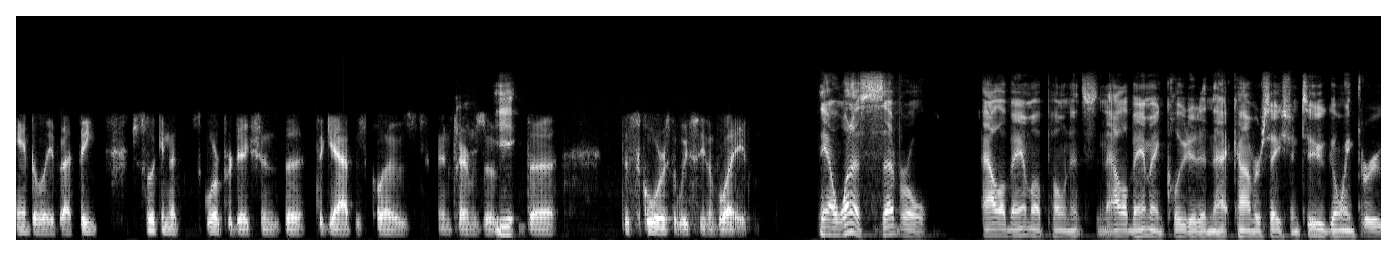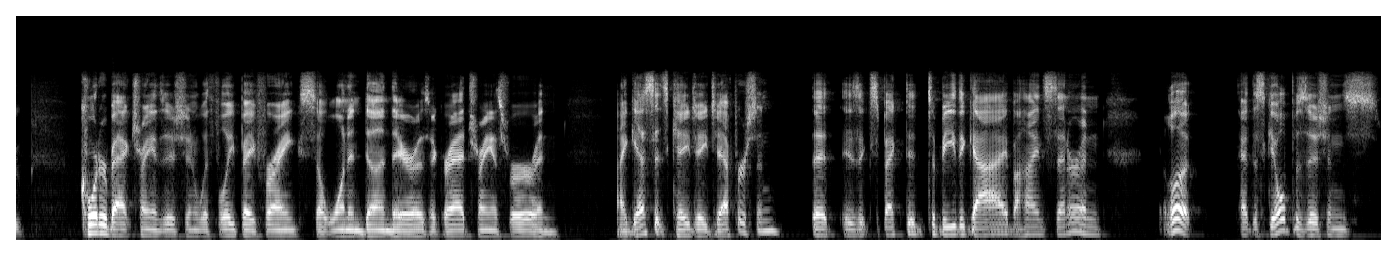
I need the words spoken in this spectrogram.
handily, but I think just looking at score predictions, the the gap is closed in terms of Yeah. the the scores that we've seen of late. Yeah, one of several Alabama opponents, and Alabama included in that conversation too, going through quarterback transition with Feleipe Franks, a one and done there as a grad transfer, and I guess it's KJ Jefferson that is expected to be the guy behind center. And look, at the skill positions,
